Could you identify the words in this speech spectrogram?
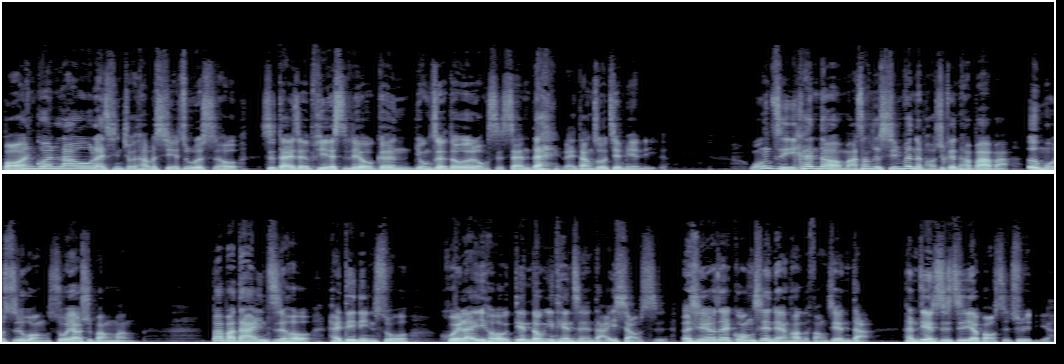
保安官拉欧来请求他们协助的时候，是带着 PS 六跟勇者斗恶龙十三代来当做见面礼的。王子一看到，马上就兴奋的跑去跟他爸爸恶魔之王说要去帮忙。爸爸答应之后，还叮咛说，回来以后电动一天只能打一小时，而且要在光线良好的房间打，和电视机要保持距离啊。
